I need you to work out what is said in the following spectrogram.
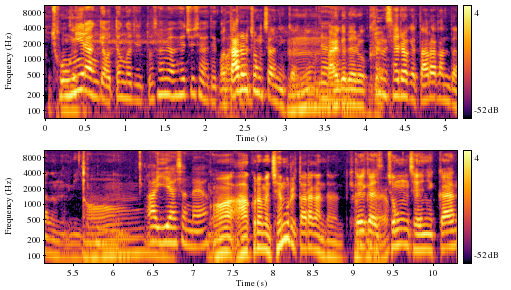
그 종이란 게 어떤 건지 또 설명해 주셔야 될것 뭐 같아요. 따를 종자니까요. 음. 네. 말 그대로 큰 네. 세력에 따라간다는 의미죠. 어. 아 이해하셨나요? 네. 어, 아 그러면 재물을 따라간다는 그러니까? 종재니까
